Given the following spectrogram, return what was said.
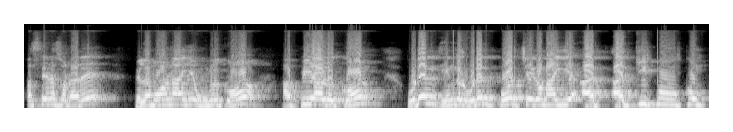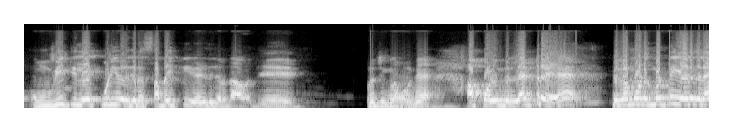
ஃபர்ஸ்ட் என்ன சொல்றாரு? பிலமோன் ஆகிய உங்களுக்கும் அப்பியாளுக்கும் உடன் எங்கள் உடன் போர்ச்சேகன் ஆகிய அர்க்கிப்புவுக்கும் உன் வீட்டிலே கூடி வருகிற சபைக்கு எழுதுகிறதாவது. புரிஞ்சுங்களா உங்களுக்கு? அப்போ இந்த லெட்டரு பிலமோனுக்கு மட்டும் எழுதல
